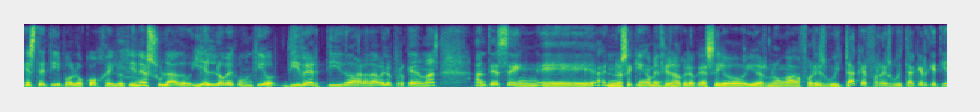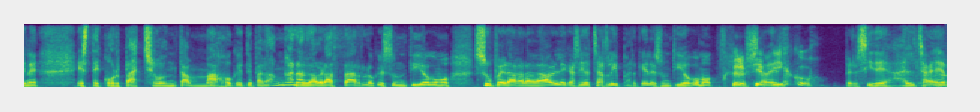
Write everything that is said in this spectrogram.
este tipo lo coge y lo tiene a su lado y él lo ve como un tío divertido, agradable, porque además antes en, eh, no sé quién ha mencionado, creo que ha sido Hernón, a Forrest Whitaker, Forrest Whitaker que tiene este corpachón tan majo que te dan ganas de abrazarlo, que es un tío como súper agradable, que ha sido Charlie Parker, es un tío como... si pero es ideal. Eh,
